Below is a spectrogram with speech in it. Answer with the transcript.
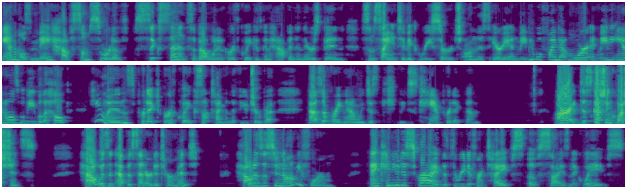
animals may have some sort of sixth sense about when an earthquake is going to happen. And there's been some scientific research on this area. And maybe we'll find out more and maybe animals will be able to help humans predict earthquakes sometime in the future, but as of right now, we just we just can't predict them. All right, discussion questions. How was an epicenter determined? How does a tsunami form? And can you describe the three different types of seismic waves?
